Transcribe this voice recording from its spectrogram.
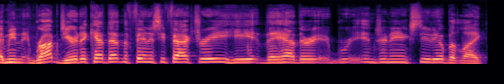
I mean, Rob Dyrdek had that in the Fantasy Factory. He they had their engineering studio, but like.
